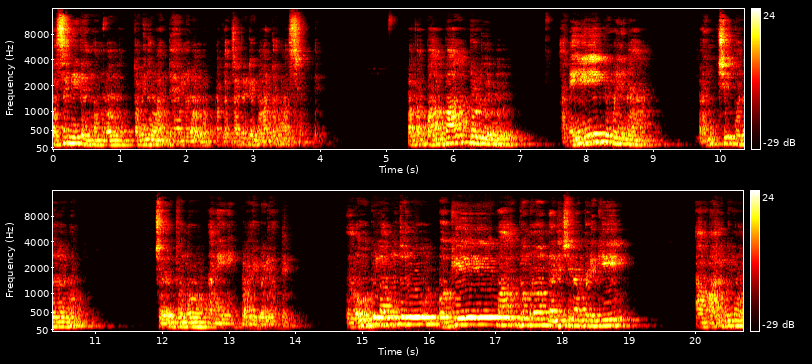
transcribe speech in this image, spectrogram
ప్రసంగి గ్రంథంలో తొమ్మిదవ అధ్యాయంలో ఒక చక్కటి మాట రాసి ఉంది ఒక పాపాత్ముడు అనేకమైన మంచి పనులను జరుపును అని రాయబడి ఉంది. లోకులందరూ ఒకే మార్గంలో నడిచినప్పటికీ ఆ మార్గము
